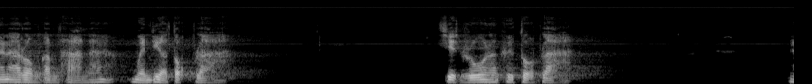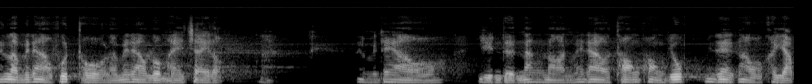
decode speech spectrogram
ั้นอารมณ์กรรมฐานนะ เหมือนเหยื่อตกปลา จิตรู้นะคือตัวปลางั้นเราไม่ได้เอาพุทโธ เราไม่ได้เอาลมหายใจหรอกไม่ได้เอายืนเดินนั่งนอน ไม่ได้เอาท้องพองยุบ ไม่ได้เอาขยับ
